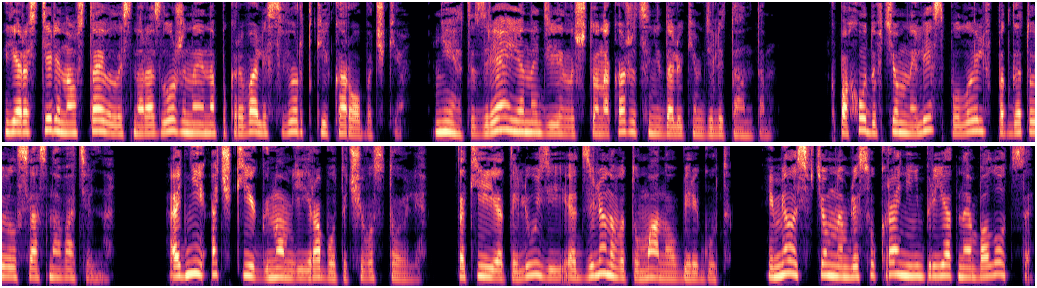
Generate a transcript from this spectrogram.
Я растерянно уставилась на разложенные на покрывале свертки и коробочки. Нет, зря я надеялась, что он окажется недалеким дилетантом. К походу в темный лес полуэльф подготовился основательно. Одни очки гномьей работы чего стоили. Такие от иллюзий и от зеленого тумана уберегут. Имелось в темном лесу крайне неприятное болотце,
